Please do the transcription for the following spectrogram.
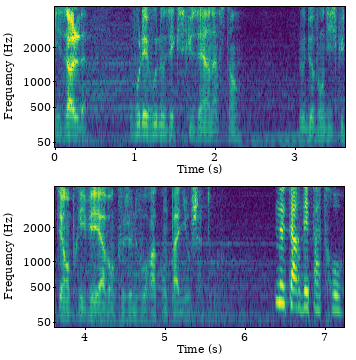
Isolde, voulez-vous nous excuser un instant? Nous devons discuter en privé avant que je ne vous raccompagne au château. Ne tardez pas trop.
